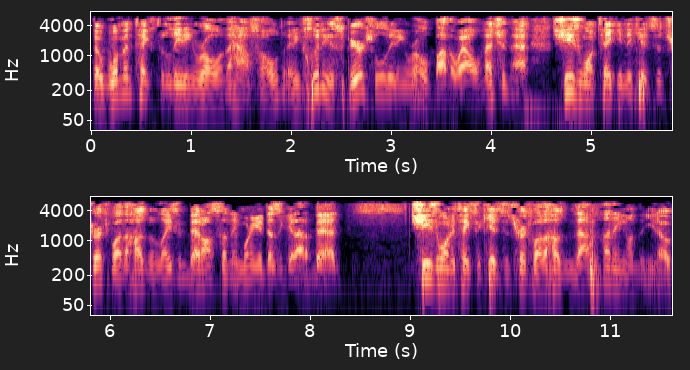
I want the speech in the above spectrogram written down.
The woman takes the leading role in the household, including the spiritual leading role. By the way, I will mention that. She's the one taking the kids to church while the husband lays in bed on Sunday morning and doesn't get out of bed. She's the one who takes the kids to church while the husband's out hunting on the, you know,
